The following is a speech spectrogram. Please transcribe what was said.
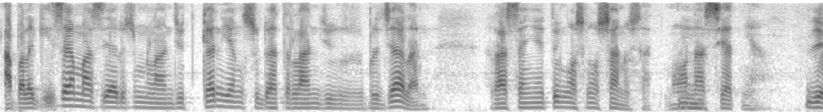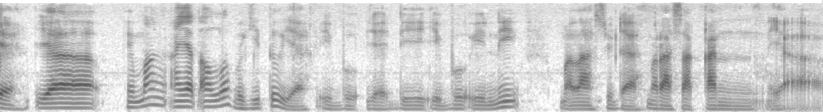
Apalagi saya masih harus melanjutkan yang sudah terlanjur berjalan rasanya itu ngos-ngosan Ustaz. Mohon hmm. nasihatnya. Iya, yeah, ya memang ayat Allah begitu ya, Ibu. Jadi Ibu ini malah sudah merasakan ya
